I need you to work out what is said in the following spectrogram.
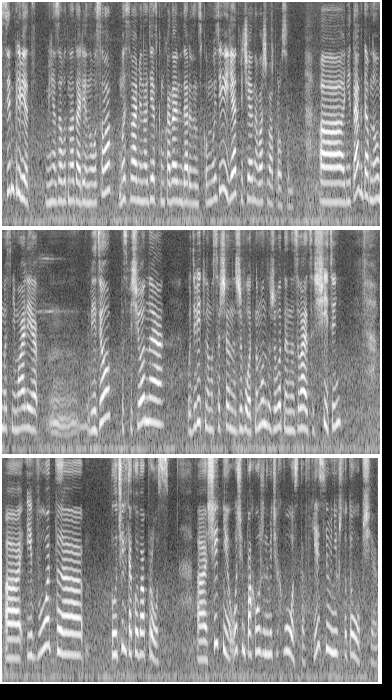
всем привет! Меня зовут Наталья Носова. Мы с вами на детском канале Дарвинского музея, я отвечаю на ваши вопросы. А, не так давно мы снимали видео, посвященное удивительному совершенно животному. Животное называется щитень. А, и вот а, получили такой вопрос. А, щитни очень похожи на мечехвостов. Есть ли у них что-то общее?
